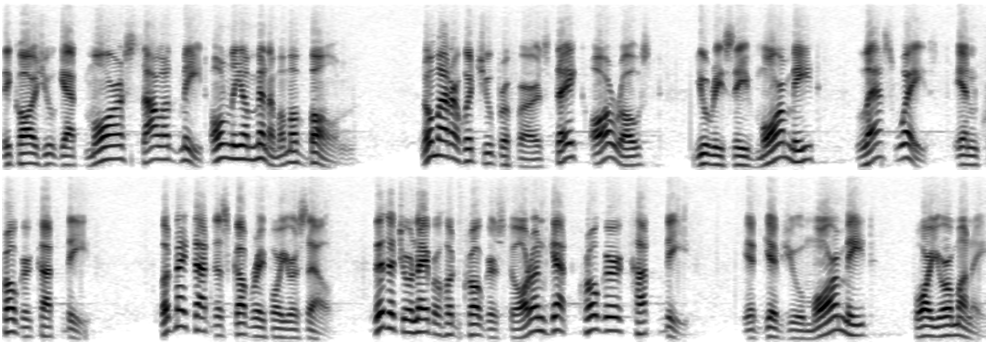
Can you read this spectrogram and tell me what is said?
because you get more solid meat, only a minimum of bone. No matter which you prefer, steak or roast, you receive more meat, less waste in Kroger cut beef. But make that discovery for yourself. Visit your neighborhood Kroger store and get Kroger cut beef. It gives you more meat for your money.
